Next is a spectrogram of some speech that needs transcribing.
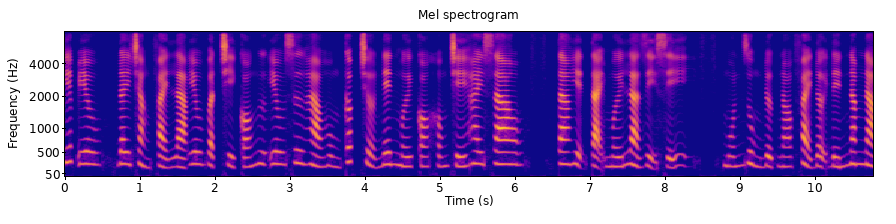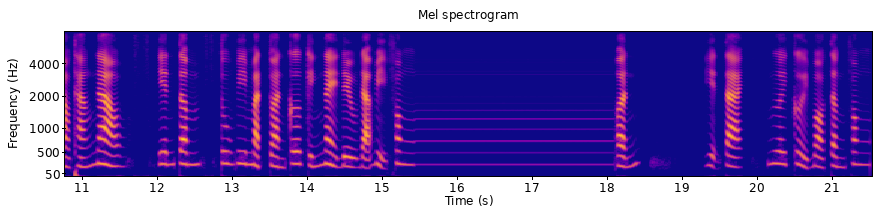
Kiếp yêu, đây chẳng phải là yêu vật chỉ có ngự yêu sư hào hùng cấp trở nên mới có khống chế hay sao? Ta hiện tại mới là dị sĩ, muốn dùng được nó phải đợi đến năm nào tháng nào. Yên tâm, tu vi mặt toàn cơ kính này đều đã bị phong ấn. Hiện tại, ngươi cởi bỏ tầng phong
